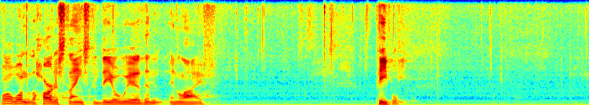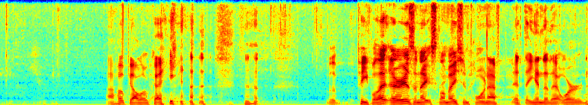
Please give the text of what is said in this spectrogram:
well, one of the hardest things to deal with in, in life people. I hope y'all okay. but people, there is an exclamation point at the end of that word.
